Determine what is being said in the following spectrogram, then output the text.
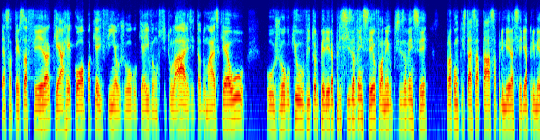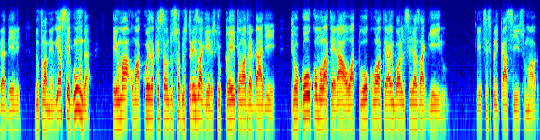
dessa terça-feira, que é a Recopa, que enfim é o jogo que aí vão os titulares e tudo mais, que é o, o jogo que o Vitor Pereira precisa vencer, o Flamengo precisa vencer para conquistar essa taça. A primeira seria a primeira dele no Flamengo. E a segunda, tem uma, uma coisa, a questão do, sobre os três zagueiros, que o Cleiton, na verdade, jogou como lateral, ou atuou como lateral, embora ele seja zagueiro. Queria que você explicasse isso, Mauro.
